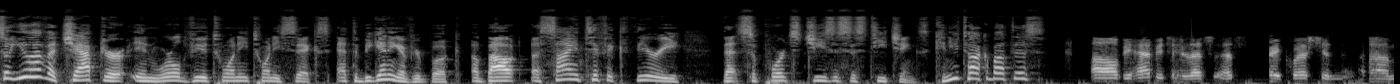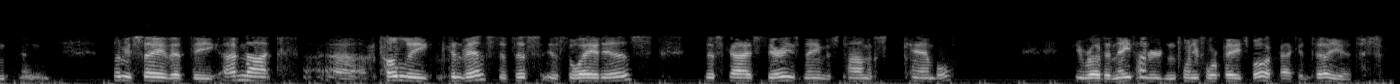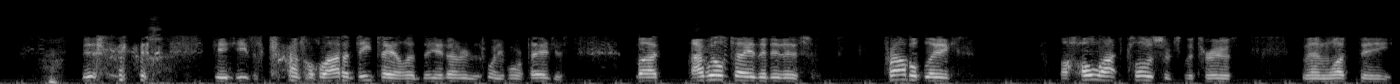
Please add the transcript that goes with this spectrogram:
So you have a chapter in Worldview 2026 at the beginning of your book about a scientific theory that supports Jesus' teachings. Can you talk about this? I'll be happy to. That's that's a great question. Um, and let me say that the I'm not uh, totally convinced that this is the way it is. This guy's theory, his name is Thomas Campbell. He wrote an 824 page book. I can tell you, it's, he, he's got a lot of detail in the 824 pages. But I will say that it is probably a whole lot closer to the truth than what the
